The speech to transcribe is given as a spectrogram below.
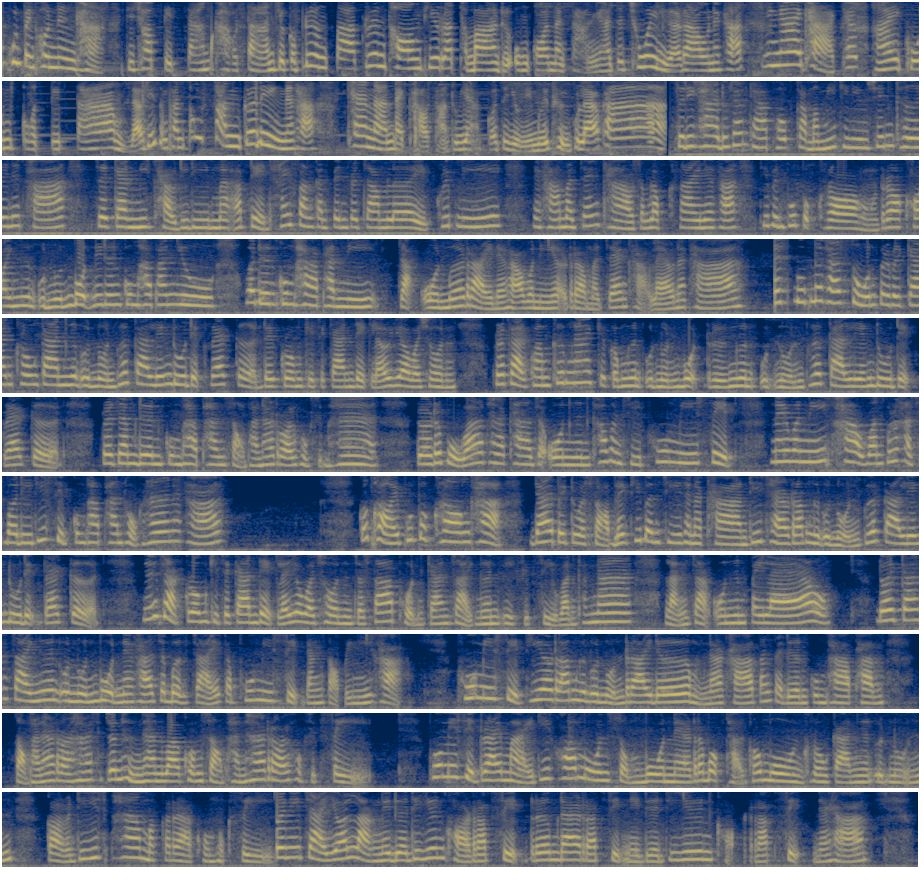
าคุณเป็นคนหนึ่งค่ะ ที่ชอบติดตามข่าวสารเกี่ยวกับเรื่องปากเรื่องทองที่รัฐบาลหรือองค์กรต่างๆเนี่ยจะช่วยเหลือเรานะคะ ง่ายๆค่ะ แค่ให้คุณกดติดตาม แล้วที่สำคัญต้องสั่นกระดิ่งนะคะ แค่นั้นแต่ข่าวสารทุกอย่างก็จะอยู่ในมือถือคุณแล้วค่ะ สวัสดีค่ะทุกท่านคะพบกับมัมมี่ทีนิวเช่นเคยนะคะ เจอกันมีข่าวดีๆ มาอัปเดตให้ฟังกันเป็นประจำเลย คลิปนี้นะคะมาแจ้งข่าวสำหรับใครนะคะ ที่เป็นผู้ปกครอง รอคอยเงินอุดหนุนบุตรในเดือนกุมภาพันธ์อยู่ ว่าเดือนกุมภาพันธ์นี้จะโอนเมื่อไหร่นะคะ วันนี้เรามาแจ้งข่าวแล้วนะคะ Facebook นะคะศูนย์ปฏิบัติการโครงการเงินอุดหนุน เพื่อการเลี้ยงดูเด็กแรกเกิด โดยกรมกิจการเด็กแล้วเยาวชน ประกาศความคืบหน้าเกี่ยวกับเงินอุดหนุนบุตร หรือเงินอุดหนุน เพื่อการเลี้ยงดูเด็กแรกเกิด ประจำเดือนกุมภาพันธ์ 2565 โดยระบุว่าธนาคารจะโอนเงินเข้าบัญชีผู้มีสิทธิ์ ในวันนี้ค่ะวันพฤหัสบดีที่ 10 กุมภาพันธ์ 65 นะคะ ก็ขอให้ผู้ปกครองค่ะ ได้ไปตรวจสอบเลขที่บัญชีธนาคารที่ใช้รับเงินอุดหนุน เพื่อการเลี้ยงดูเด็กแรกเกิด เนื่องจากกรมกิจการเด็กและเยาวชนจะทราบผลการจ่ายเงินอีก 14 วันข้างหน้า หลังจากโอนเงินไปแล้ว โดยการจ่ายเงินอุดหนุนบุตรนะคะ จะเบิกจ่ายให้กับผู้มีสิทธิ์ดังต่อไปนี้ค่ะ ผู้มีสิทธิ์ที่รับเงินอุดหนุนรายเดิมนะคะ ตั้งแต่เดือนกุมภาพันธ์ 2550 จนถึงธันวาคม 2564 ผู้มีสิทธิ์รายใหม่ที่ข้อมูลสมบูรณ์ในระบบฐานข้อมูล โครงการเงินอุดหนุน ก่อนวันที่ 25 มกราคม 64 กรณีจ่ายย้อนหลังในเดือนที่ยื่นขอรับสิทธิ์ เริ่มได้รับสิทธิ์ในเดือนที่ยื่นขอรับสิทธิ์นะคะ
